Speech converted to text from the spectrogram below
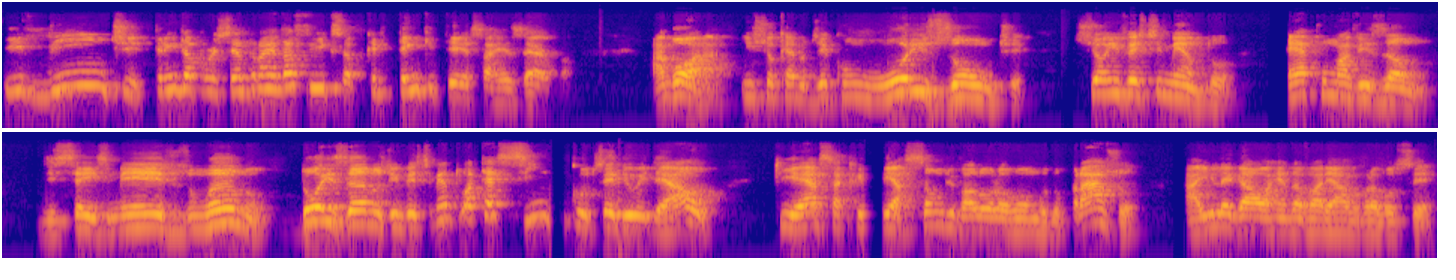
e 20, 30% na renda fixa, porque ele tem que ter essa reserva. Agora, isso eu quero dizer com um horizonte. Se o investimento é com uma visão de seis meses, um ano, dois anos de investimento, ou até cinco seria o ideal, que é essa criação de valor ao longo do prazo, aí legal a renda variável para você.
